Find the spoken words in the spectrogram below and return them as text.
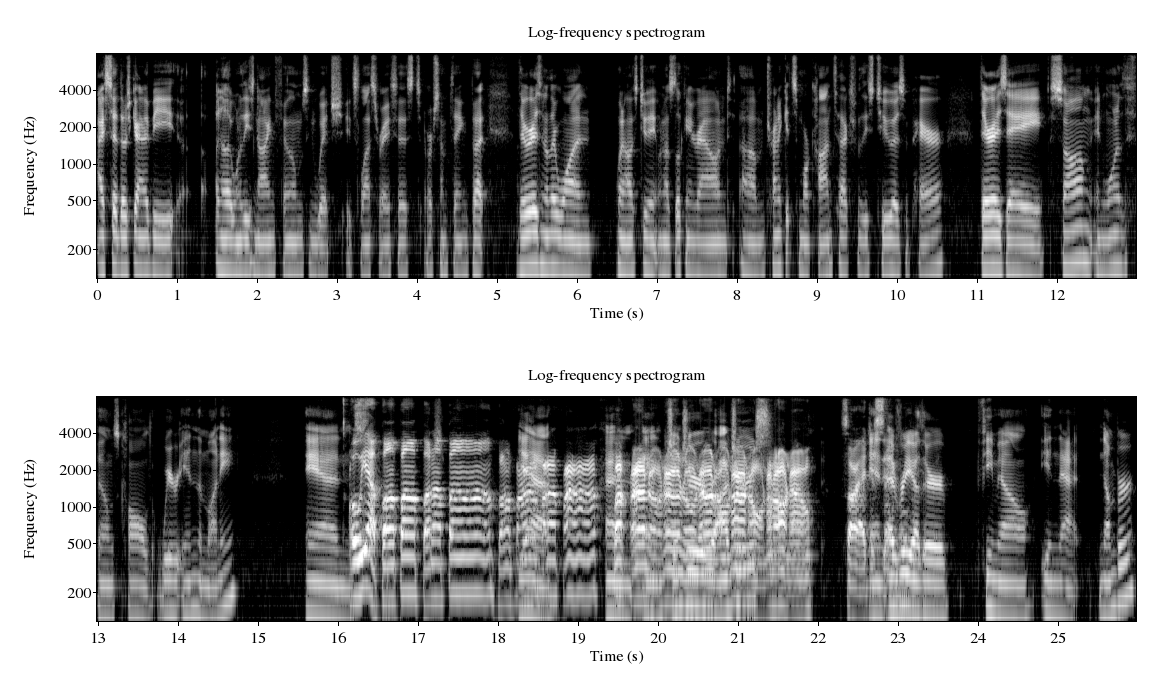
I said there's going to be another one of these nine films in which it's less racist or something, but there is another one when I was doing when I was looking around, um, trying to get some more context for these two as a pair. There is a song in one of the films called "We're in the Money," and Oh yeah, bum bum ba bum bum Yeah. And- and Ginger Rogers Sorry, I just and said every movie. other female in that number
